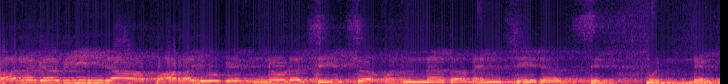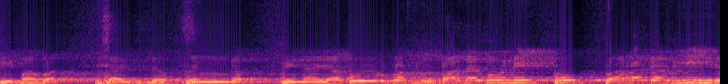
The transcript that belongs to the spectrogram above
പറകവീര പറയുകെന്നുട ശീർഷമുന്നതമെൻ ശിരസിൻ മുന്നിൽ ഹിമവത് ശൈലശൃംഗം വിനയപൂർവം തലകുനിപ്പു പറകവീര.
